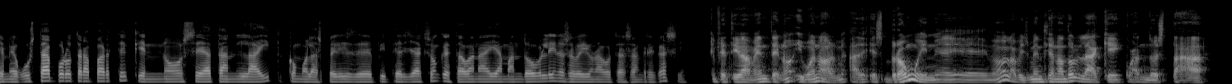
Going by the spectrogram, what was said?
Que me gusta, por otra parte, que no sea tan light como las pelis de Peter Jackson, que estaban ahí a mandoble y no se veía una gota de sangre casi. Efectivamente, ¿no? Y bueno, es Bronwyn, eh, ¿no? La habéis mencionado, la que cuando está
